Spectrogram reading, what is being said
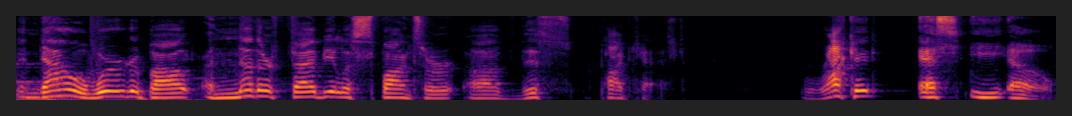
And now a word about another fabulous sponsor of this podcast, Rokit SEO.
